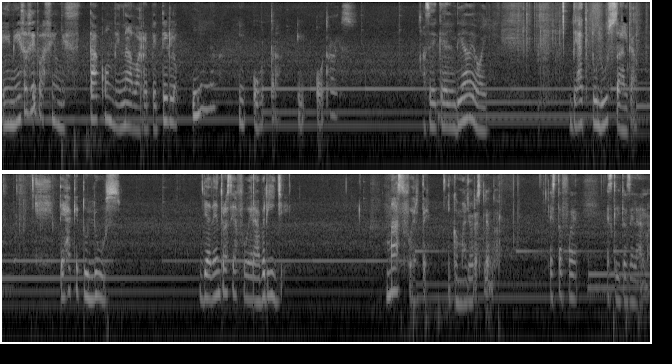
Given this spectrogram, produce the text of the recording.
en esa situación está condenado a repetirlo una y otra y otra vez. Así que el día de hoy Deja que tu luz salga. Deja que tu luz de adentro hacia afuera brille más fuerte y con mayor esplendor. Esto fue Escritos del Alma.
